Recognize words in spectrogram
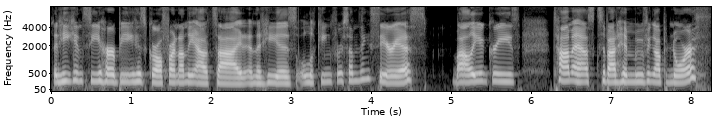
that he can see her being his girlfriend on the outside and that he is looking for something serious. Molly agrees. Tom asks about him moving up north,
